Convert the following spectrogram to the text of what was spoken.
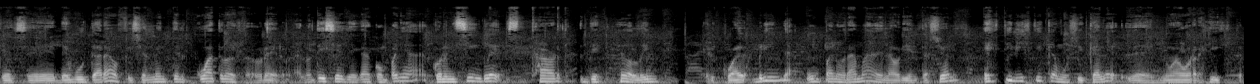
que se debutará oficialmente el 4 de febrero. La noticia llega acompañada con el single Start the Healing, el cual brinda un panorama de la orientación estilística musical del nuevo registro.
